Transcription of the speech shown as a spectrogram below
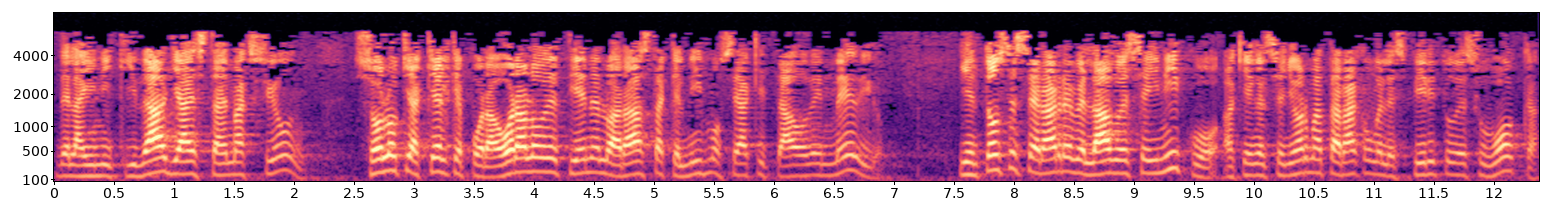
de la iniquidad ya está en acción, solo que aquel que por ahora lo detiene lo hará hasta que el mismo sea quitado de en medio. Y entonces será revelado ese inicuo, a quien el Señor matará con el espíritu de su boca.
